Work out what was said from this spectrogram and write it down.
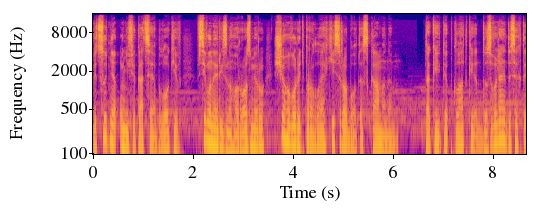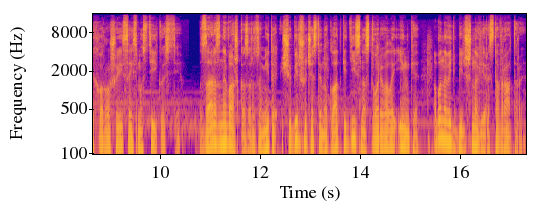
відсутня уніфікація блоків, всі вони різного розміру, що говорить про легкість роботи з каменем. Такий тип кладки дозволяє досягти хорошої сейсмостійкості. Зараз неважко зрозуміти, що більшу частину кладки дійсно створювали інки або навіть більш нові реставратори,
